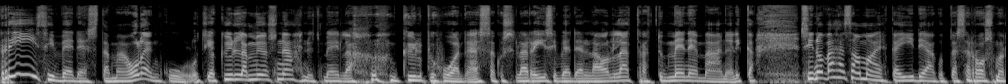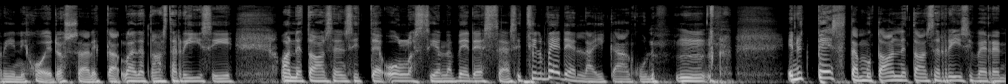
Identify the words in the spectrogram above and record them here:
Riisivedestä mä olen kuullut ja kyllä myös nähnyt meillä kylpyhuoneessa, kun sillä riisivedellä on läträtty menemään. Eli siinä on vähän sama ehkä idea kuin tässä rosmariinihoidossa. Eli laitetaan sitä riisiä, annetaan sen sitten olla siellä vedessä ja sitten sillä vedellä ikään kuin... Mm, ei nyt pestä, mutta annetaan sen riisiveden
